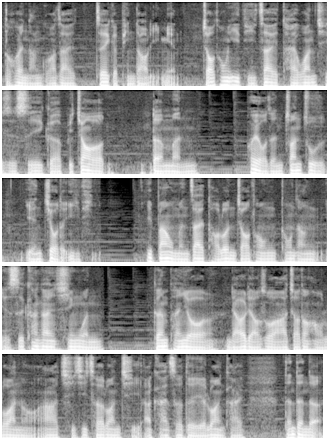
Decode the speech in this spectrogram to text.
都会囊括在这个频道里面。交通议题在台湾其实是一个比较冷门，会有人专注研究的议题。一般我们在讨论交通，通常也是看看新闻，跟朋友聊一聊，说啊，交通好乱哦，啊，骑机车乱骑，啊，开车的也乱开，等等的。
